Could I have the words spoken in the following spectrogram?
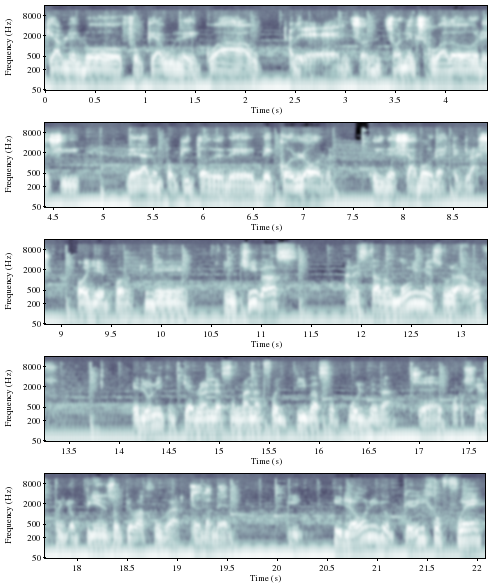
que hable el bofo, que hable Cuau, está bien, son, son exjugadores y le dan un poquito de, de, color y de sabor a este clásico. Oye, porque en Chivas han estado muy mesurados. El único que habló en la semana fue el Tiva Sepúlveda, que por cierto yo pienso que va a jugar. Yo también. Y, lo único que dijo fue,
